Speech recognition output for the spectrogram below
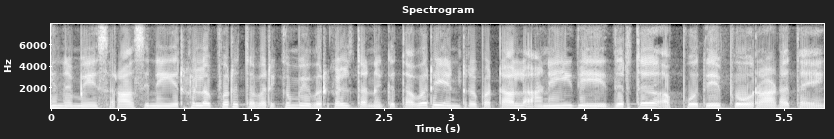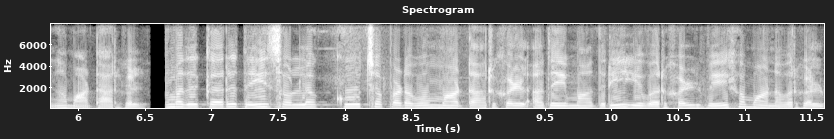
இந்த மேசராசினியர்களை பொறுத்த வரைக்கும் இவர்கள் தனக்கு தவறு என்று பட்டால் அநீதியை எதிர்த்து அப்போதே போராட தயங்க மாட்டார்கள். தமது கருத்தை சொல்ல கூச்சப்படவும் மாட்டார்கள். அதே மாதிரி இவர்கள் வேகமானவர்கள்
